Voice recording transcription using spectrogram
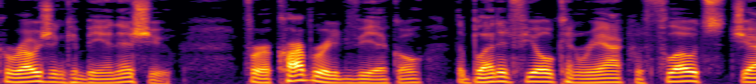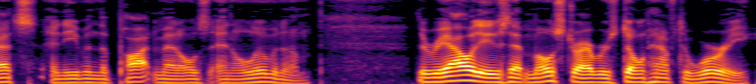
corrosion can be an issue. For a carbureted vehicle, the blended fuel can react with floats, jets, and even the pot metals and aluminum. The reality is that most drivers don't have to worry.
